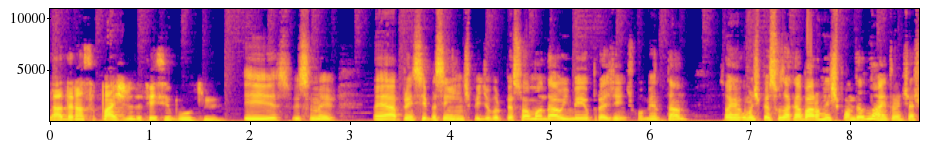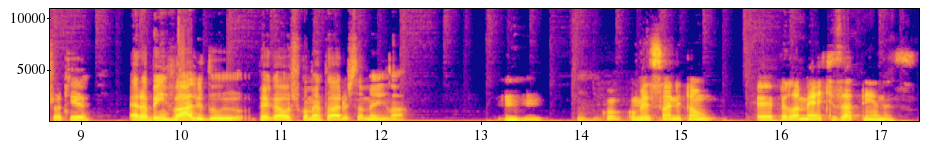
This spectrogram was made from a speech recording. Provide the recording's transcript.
lá da nossa página do Facebook, né? Isso, isso mesmo. É, a princípio, assim, a gente pediu pro pessoal mandar o um e-mail pra gente comentando, só que algumas pessoas acabaram respondendo lá, então a gente achou que era bem válido pegar os comentários também lá. Uhum. uhum. Começando então é, pela Metis Atenas.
